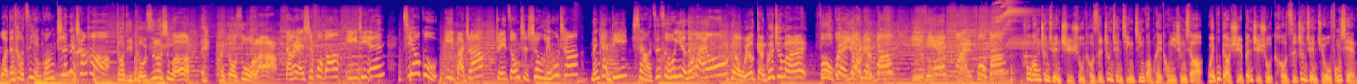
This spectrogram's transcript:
我的投资眼光真的超好，到底投资了什么？哎，快告诉我啦！当然是富邦 ETN 绩优股一把抓，追踪指数零误差，门槛低，小资族也能买哦。那我要赶快去买，富贵要人帮，ETF 买富邦。富邦证券指数投资证券经金管会同意生效，唯不表示本指数投资证券绝无风险，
